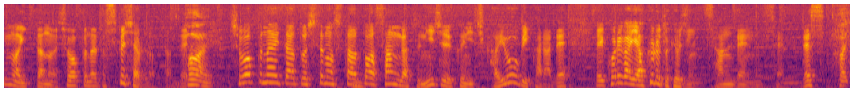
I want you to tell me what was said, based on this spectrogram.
今言ったのはショーアップナイタースペシャルだったんで、はい、ショーアップナイターとしてのスタートは3月29日火曜日からで、えー、これがヤクルト巨人3連戦です、はい、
